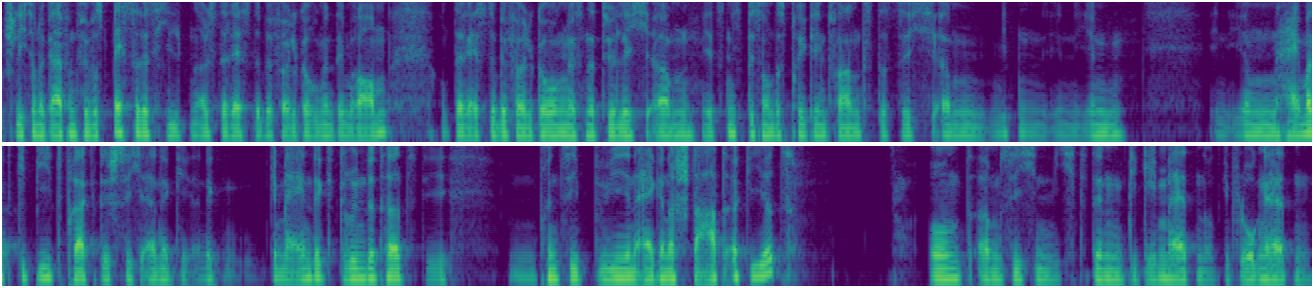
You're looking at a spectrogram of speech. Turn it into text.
schlicht und ergreifend für was Besseres hielten als der Rest der Bevölkerung in dem Raum. Und der Rest der Bevölkerung es natürlich ähm, jetzt nicht besonders prickelnd fand, dass sich ähm, mitten in ihren in ihrem Heimatgebiet praktisch sich eine, eine Gemeinde gegründet hat, die im Prinzip wie ein eigener Staat agiert und ähm, sich nicht den Gegebenheiten und Gepflogenheiten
